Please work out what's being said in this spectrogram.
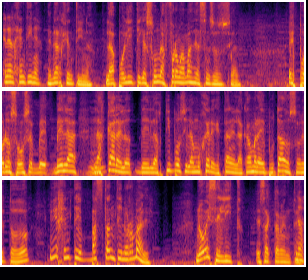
En Argentina. en Argentina, la política es una forma más de ascenso social. Es poroso. Vos ve- ves la- las caras de los, de los tipos y las mujeres que están en la Cámara de Diputados, sobre todo, y ves gente bastante normal. No ves elite, exactamente. No.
